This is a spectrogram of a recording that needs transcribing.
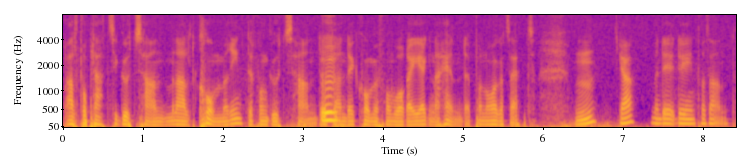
allt får plats i Guds hand, men allt kommer inte från Guds hand, Mm. utan det kommer från våra egna händer på något sätt. Mm, ja, men det, det är intressant.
